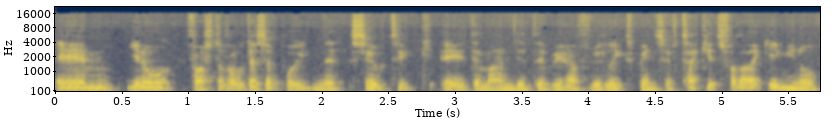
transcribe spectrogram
Um, you know, first of all, disappointing that Celtic uh, demanded that we have really expensive tickets for that game. You know,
